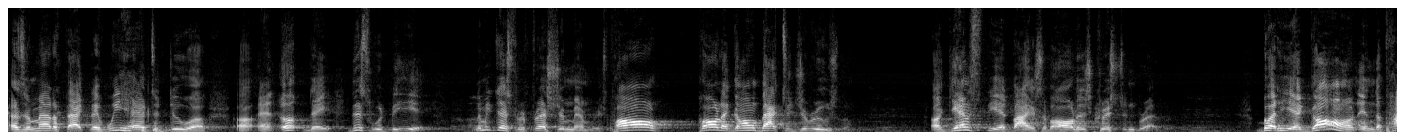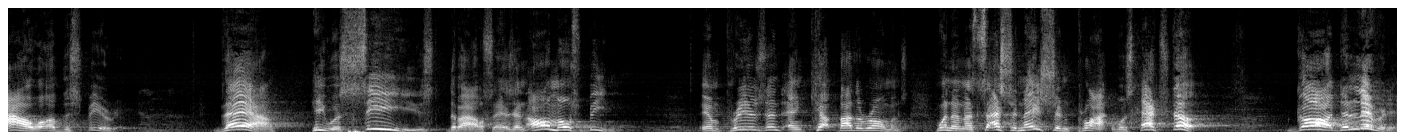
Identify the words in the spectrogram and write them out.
As a matter of fact, if we had to do a, uh, an update, this would be it. Let me just refresh your memories. Paul, Paul had gone back to Jerusalem against the advice of all his Christian brethren. But he had gone in the power of the Spirit. There, he was seized, the Bible says, and almost beaten, imprisoned, and kept by the Romans. When an assassination plot was hatched up, God delivered him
